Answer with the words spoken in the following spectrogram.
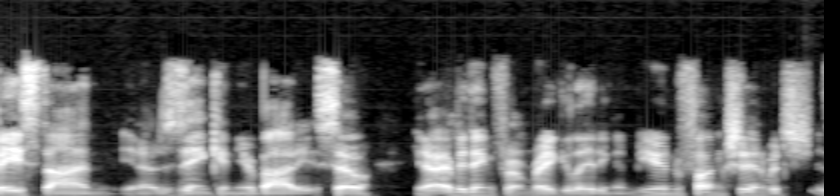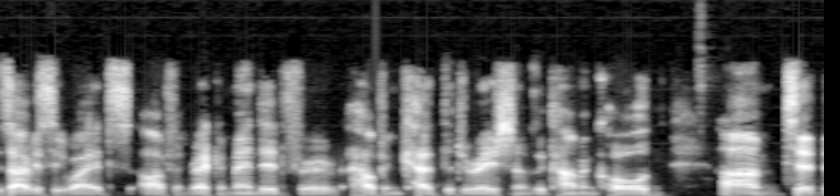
based on you know zinc in your body. So you know everything from regulating immune function, which is obviously why it's often recommended for helping cut the duration of the common cold, um, to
